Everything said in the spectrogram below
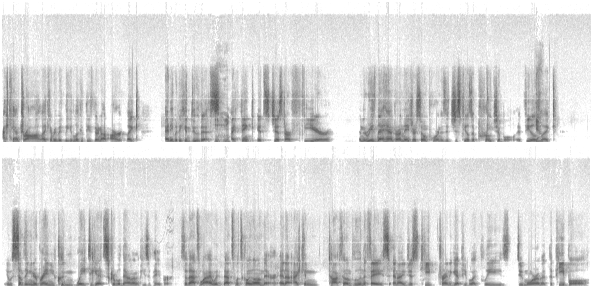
I can't draw like everybody. You look at these; they're not art. Like anybody can do this. Mhm. I think it's just our fear and the reason that hand drawn nature is so important is it just feels approachable. It feels Yeah. like it was something in your brain you couldn't wait to get scribbled down on a piece of paper. So that's why I would, that's what's going on there. And I, I can talk to them blue in the face and I just keep trying to get people like, please do more of it. The people,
